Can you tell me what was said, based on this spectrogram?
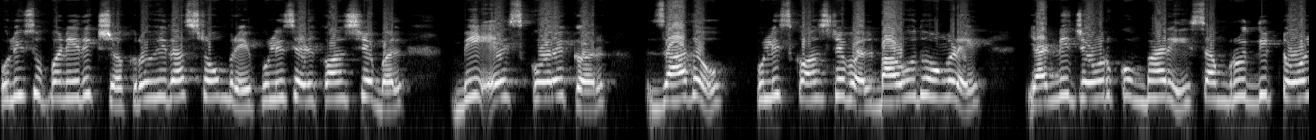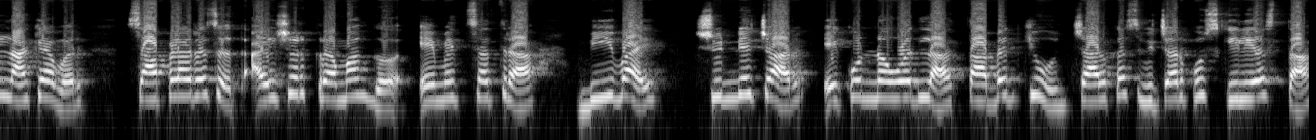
पोलीस उपनिरीक्षक Rohidas Tombre police head constable B S Korekar Jadhav police constable Balu Dhongde यांनी जेऊर कुंभारी समृद्धी टोल नाक्यावर सापळा रचत आयशर क्रमांक एम एच सतरा बी वाय शून्य चार एकोणनव्वद ला ताब्यात घेऊन चालकास विचारपूस केली असता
